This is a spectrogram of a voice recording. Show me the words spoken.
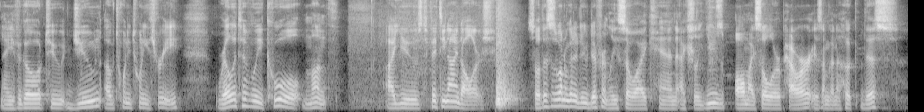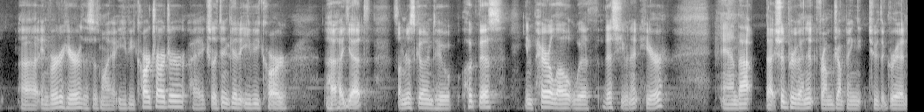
Now if you go to June of 2023, relatively cool month I used $59. So this is what I'm gonna do differently so I can actually use all my solar power is I'm gonna hook this uh, inverter here. This is my EV car charger. I actually didn't get an EV car uh, yet. So I'm just going to hook this in parallel with this unit here. And that, that should prevent it from jumping to the grid.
